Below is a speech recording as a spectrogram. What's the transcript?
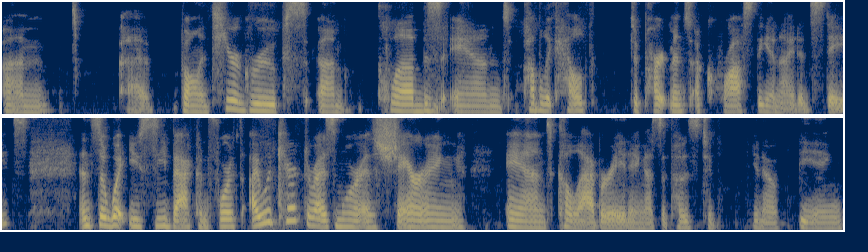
um, uh, volunteer groups, um, clubs and public health departments across the United States. And so what you see back and forth, I would characterize more as sharing and collaborating as opposed to, you know, being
